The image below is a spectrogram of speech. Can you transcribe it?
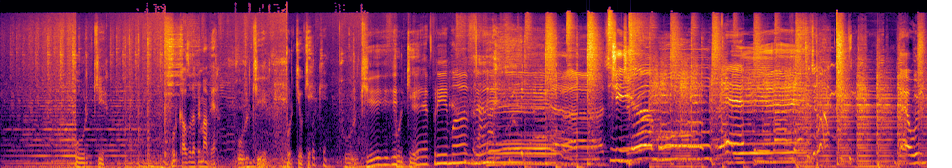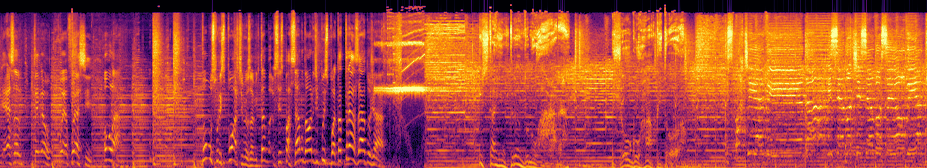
Por quê? por causa da primavera. Por quê? Por que o quê? Por quê? Porque Por quê? é primavera. Te É, essa, entendeu? Foi, foi assim. Vamos lá. Vamos pro esporte, meus amigos. Tá- vocês passaram da hora de ir pro esporte. Tá atrasado já. Está entrando no ar. Jogo rápido. Esporte é vida, e se é notícia você ouve aqui.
